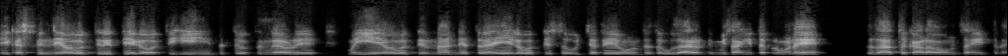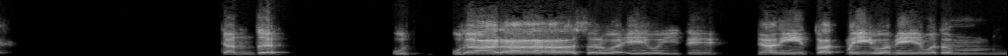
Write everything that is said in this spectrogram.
एकस्मिन्नेव भक्ती एक भक्ती ही मयी एव भक्ती नान्यत्र एक भक्ती सौच्यते म्हणून त्याचं उदाहरण मी सांगितल्याप्रमाणे त्याचा अर्थ काढावा म्हणून सांगितलं आहे त्यानंतर उ- उदारा सर्व एव ते ज्ञानी त्वात्मैव मे मतम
